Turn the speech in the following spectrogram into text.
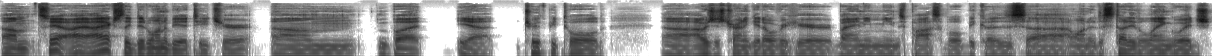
um, so yeah, I, I actually did want to be a teacher. Um, but yeah, truth be told, uh, I was just trying to get over here by any means possible because, uh, I wanted to study the language,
